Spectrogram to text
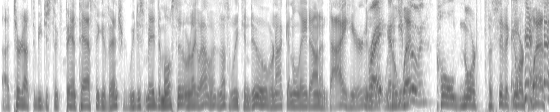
uh, turned out to be just a fantastic adventure. We just made the most of it. We're like, well, there's nothing we can do. We're not going to lay down and die here in Right, the, the keep wet, moving. cold North Pacific Northwest.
